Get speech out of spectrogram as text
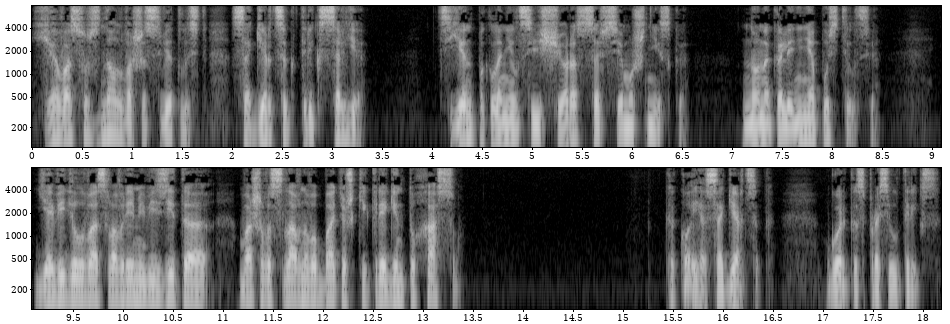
«Я вас узнал, ваша светлость, сагерцог Трикс Салье». Тьен поклонился еще раз совсем уж низко, но на колени не опустился. «Я видел вас во время визита вашего славного батюшки к регенту Хасу». «Какой я сагерцог?» — горько спросил Трикс.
